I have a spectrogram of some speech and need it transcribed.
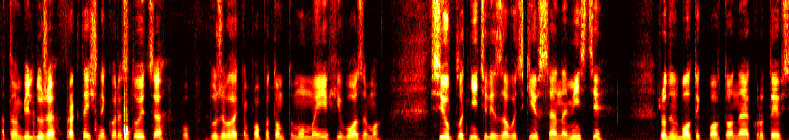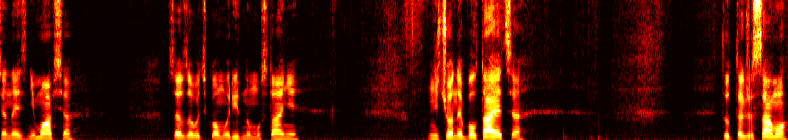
Автомобіль дуже практичний, користується дуже великим попитом, тому ми їх і возимо. Всі уплотнітелі заводські, все на місці. Жоден болтик по авто не крутився, не знімався. Все в заводському рідному стані. Нічого не болтається. Тут так же само,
